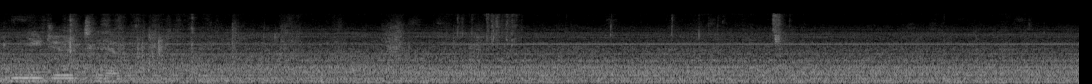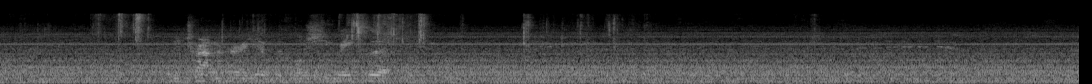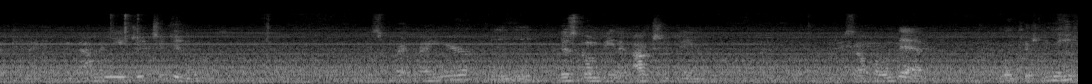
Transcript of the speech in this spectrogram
I need you to. We're trying to hurry up before she wakes up. Okay, and I'm gonna need you to do this part right here. Mm-hmm. This is gonna be the oxygen. So hold that. Wait just a minute.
